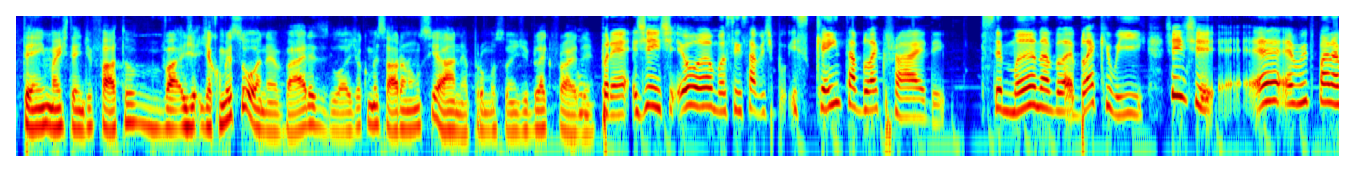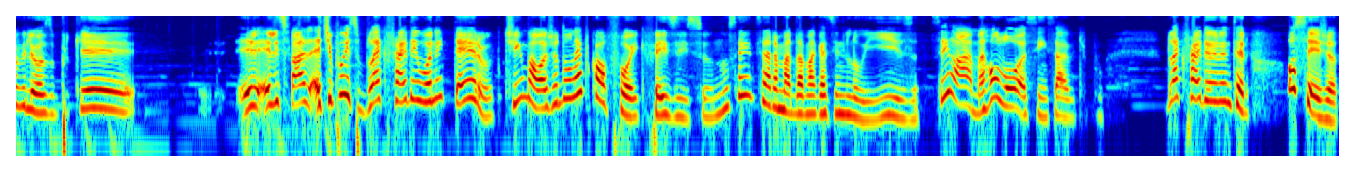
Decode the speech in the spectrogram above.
tem, mas tem de fato. Já, começou, né? Várias lojas já começaram a anunciar, né? Promoções de Black Friday. Pré... Gente, eu amo, assim, sabe? Tipo, esquenta Black Friday. Semana Bla- Black Week. Gente, é, é muito maravilhoso, porque eles fazem. É tipo isso, Black Friday o ano inteiro. Tinha uma loja, eu não lembro qual foi que fez isso. Não sei se era da Magazine Luiza. Sei lá, mas rolou assim, sabe? Tipo, Black Friday o ano inteiro. Ou seja,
